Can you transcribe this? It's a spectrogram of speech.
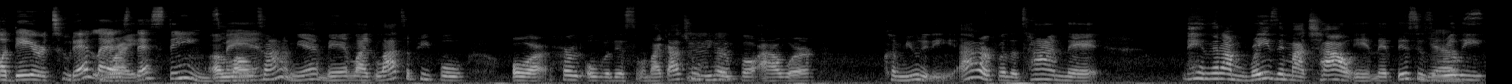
a day or two. That lasts. Right. That stings. A man. long time. Yeah, man. Like lots of people are hurt over this one. Like I truly mm-hmm. hurt for our community. I heard for the time that man that I'm raising my child in that this is yes. really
